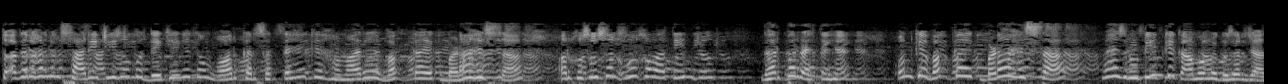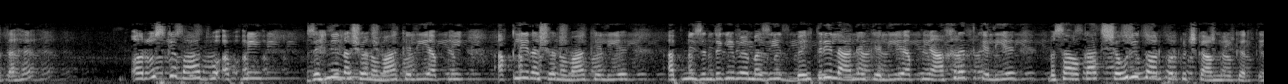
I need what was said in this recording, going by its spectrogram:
تو اگر ہم ان ساری چیزوں کو دیکھیں گے تو ہم غور کر سکتے ہیں کہ ہمارے وقت کا ایک بڑا حصہ اور خصوصاً وہ خواتین جو گھر پر رہتی ہیں، ان کے وقت کا ایک بڑا حصہ محض روٹین کے کاموں میں گزر جاتا ہے، اور اس کے بعد وہ اپنی ذہنی نشو نما کے لیے، اپنی عقلی نشو نما کے لیے، اپنی زندگی میں مزید بہتری لانے کے لیے، اپنی آخرت کے لیے بسا اوقات شعوری طور پر کچھ کام نہیں کرتی۔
